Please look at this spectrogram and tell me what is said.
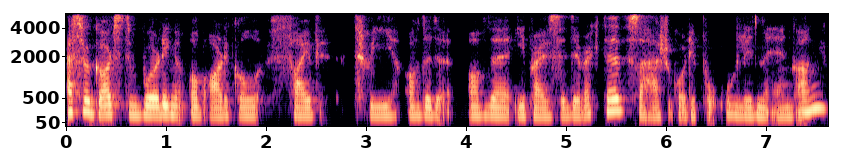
as regards to wording of article 5.3 of the, the e-privacy directive, så her så går de på ordlyd med en gang.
